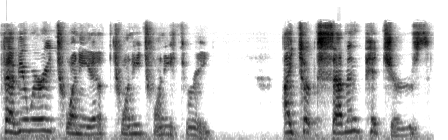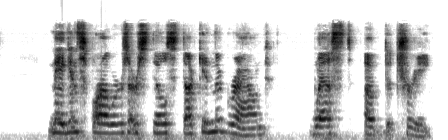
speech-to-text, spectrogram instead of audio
February 20th, 2023. I took seven pictures. Megan's flowers are still stuck in the ground west of the tree.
